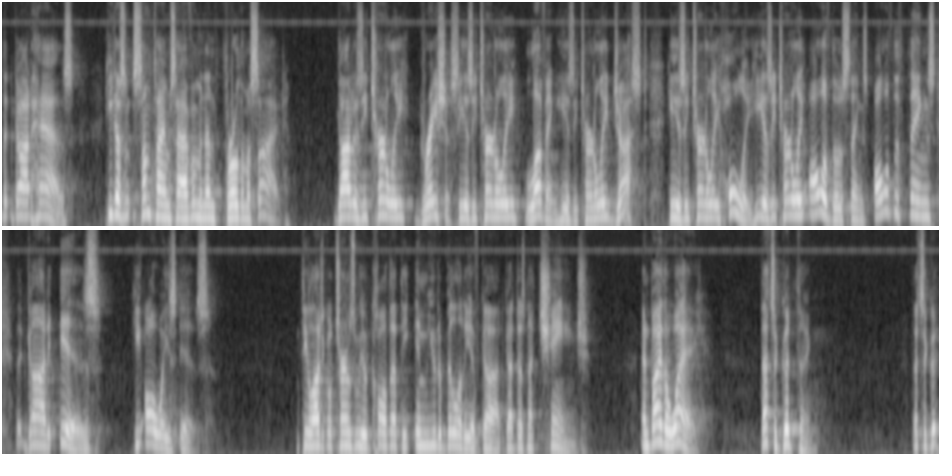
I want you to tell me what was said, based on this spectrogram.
that God has, he doesn't sometimes have them and then throw them aside. God is eternally gracious. He is eternally loving. He is eternally just. He is eternally holy. He is eternally all of those things. All of the things that God is, He always is. In theological terms, we would call that the immutability of God. God does not change. And by the way, that's a good thing. That's a good.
